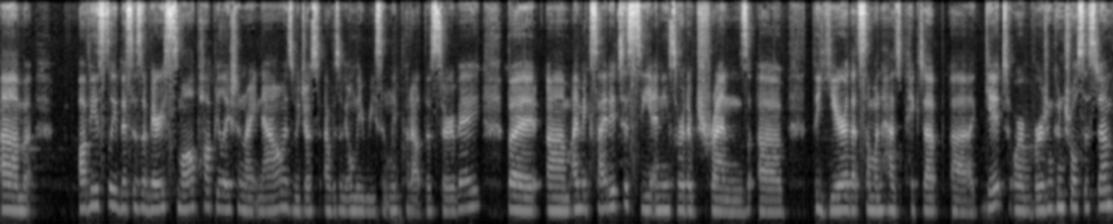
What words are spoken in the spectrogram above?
Um, Obviously, this is a very small population right now, as we just, I was only recently put out the survey, but um, I'm excited to see any sort of trends of the year that someone has picked up uh, Git or a version control system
